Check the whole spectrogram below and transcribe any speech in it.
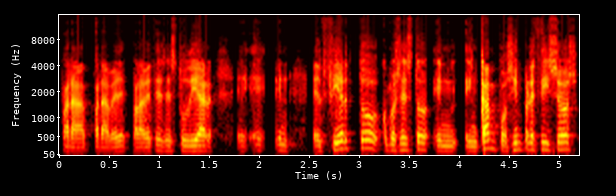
para, para, ver, para a veces estudiar en, en, cierto, ¿cómo es esto? En, en campos imprecisos,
